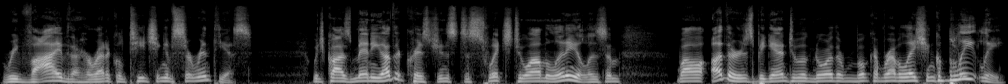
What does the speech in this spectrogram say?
revive the heretical teaching of Cerinthius, which caused many other Christians to switch to amillennialism, while others began to ignore the book of Revelation completely.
